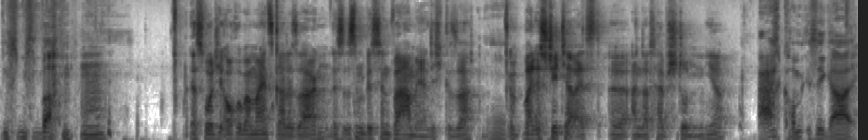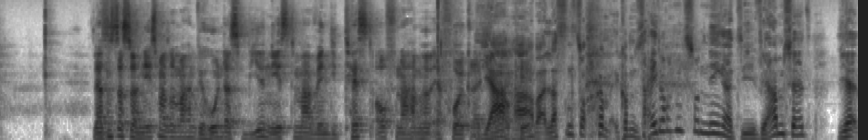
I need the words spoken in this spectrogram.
es ist ein bisschen warm. Das wollte ich auch über meins gerade sagen. Es ist ein bisschen warm, ehrlich gesagt. Weil es steht ja als äh, anderthalb Stunden hier. Ach komm, ist egal. Lass uns das doch nächstes Mal so machen. Wir holen das Bier nächste Mal, wenn die Testaufnahme erfolgreich Ja, war. Okay? aber lass uns doch, komm, komm, sei doch nicht so negativ. Wir haben es jetzt, wir,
